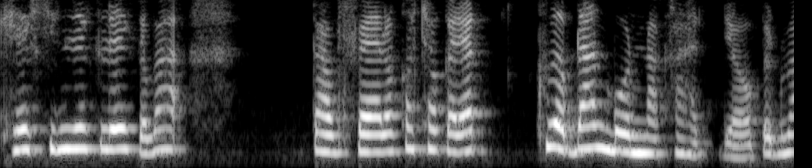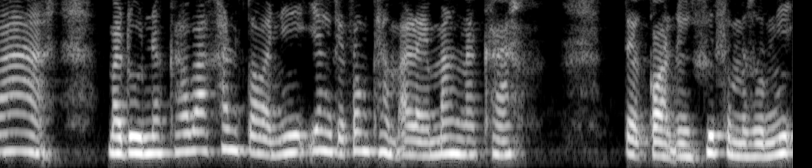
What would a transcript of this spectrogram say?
เค้กชิ้นเล็ก ๆ แต่ว่ากาแฟแล้วก็ช็อกโกแลตเคลือบด้านบนนะคะ เดี๋ยวเป็นว่ามาดูนะคะว่าขั้นตอนนี้ยังจะต้องทำอะไรมั่งนะคะ แต่ก่อนอื่นคือส่วนผสมนี้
